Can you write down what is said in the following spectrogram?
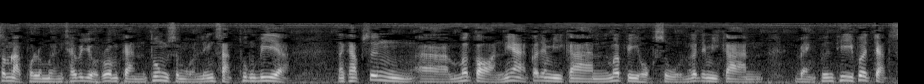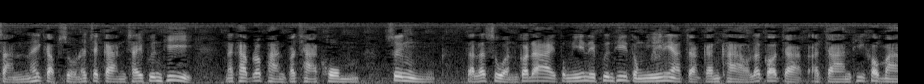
สำหรับพลเมืองใช้ประโยชน์ร่วมกันทุ่งสงวนเลี้ยงสัตว์ทุ่งเบี้ยนะครับซึ่งเมื่อก่อนเนี่ยก็จะมีการเมื่อปี 60 ก็จะมีการแบ่งพื้นที่เพื่อจัดสรรให้กับส่วนราชการใช้พื้นที่นะครับแล้วผ่านประชาคม ซึ่งแต่ละส่วนก็ได้ตรงนี้ในพื้นที่ตรงนี้เนี่ยจากการข่าวแล้วก็จากอาจารย์ที่เข้ามา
